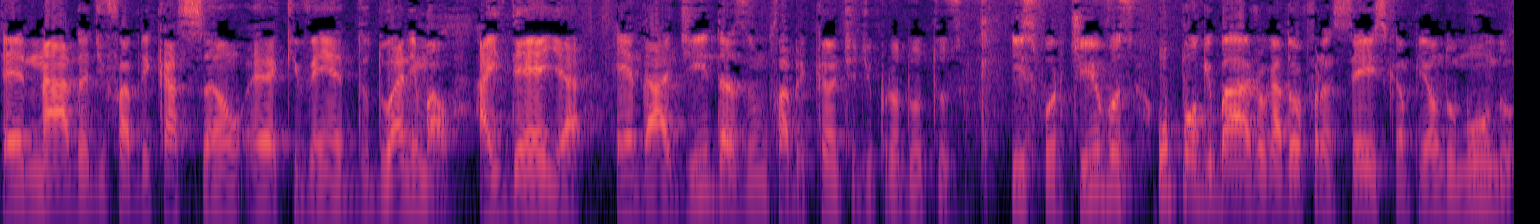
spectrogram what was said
é, nada de fabricação é, que venha do, do, animal. A ideia é da Adidas, um fabricante de produtos esportivos. O Pogba, jogador francês, campeão do mundo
